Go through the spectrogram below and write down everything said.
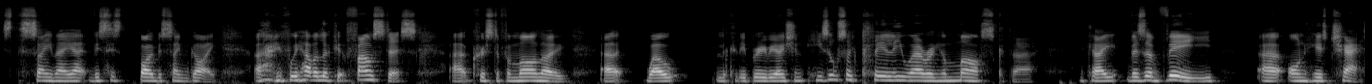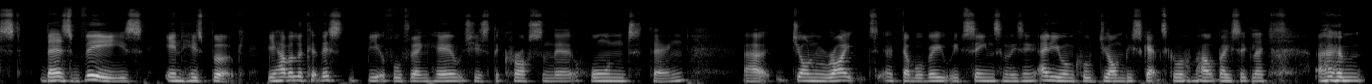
It's the same AA. This is by the same guy. Uh, if we have a look at Faustus, uh, Christopher Marlowe, uh, well, look at the abbreviation. He's also clearly wearing a mask there. Okay, there's a V on his chest. There's V's in his book. If you have a look at this beautiful thing here, which is the cross and the horned thing, uh, John Wright, uh, double V, we've seen some of these things. Anyone called John, be skeptical about basically. Um,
